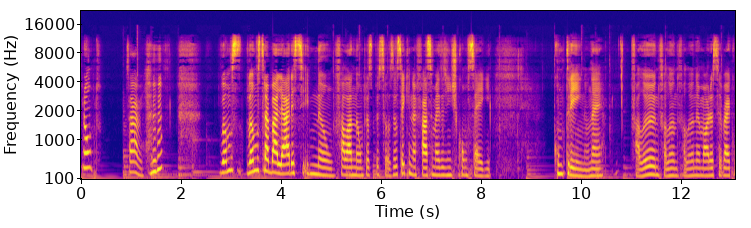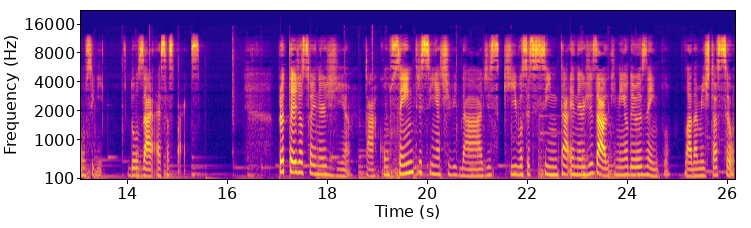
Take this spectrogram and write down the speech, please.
Pronto sabe? vamos, vamos trabalhar esse não, falar não para as pessoas. Eu sei que não é fácil, mas a gente consegue com treino, né? Falando, falando, falando, é uma hora você vai conseguir dosar essas partes. Proteja a sua energia, tá? Concentre-se em atividades que você se sinta energizado, que nem eu dei o exemplo lá da meditação.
